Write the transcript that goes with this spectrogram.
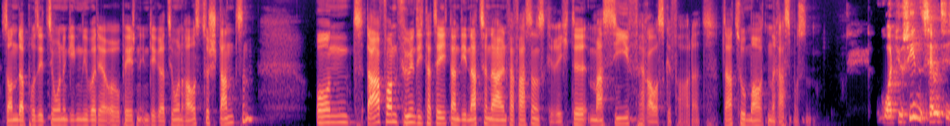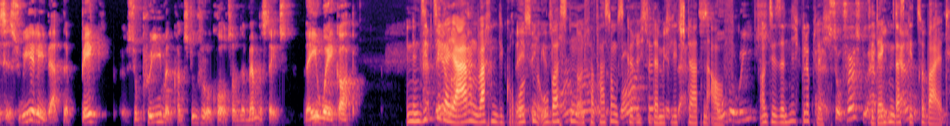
Sonderpositionen gegenüber der europäischen Integration rauszustanzen. Und davon fühlen sich tatsächlich dann die nationalen Verfassungsgerichte massiv herausgefordert. Dazu Morten Rasmussen. What you see in the 70s is really that the big supreme and constitutional courts of the member states, they wake up in den 70er Jahren wachen die großen obersten und Verfassungsgerichte der Mitgliedstaaten auf. Und sie sind nicht glücklich. Sie denken, das geht zu weit.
